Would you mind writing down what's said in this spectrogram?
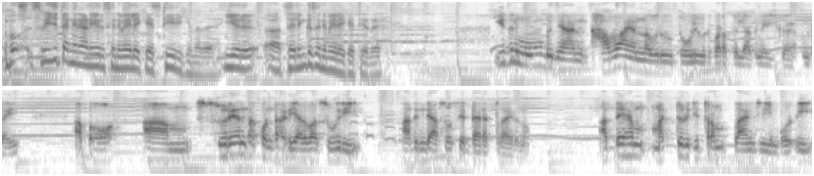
അപ്പോൾ ശ്രീജിത്ത് എങ്ങനെയാണ് ഈ ഒരു സിനിമയിലേക്ക് എത്തിയിരിക്കുന്നത്? ഈ ഒരു തെലുങ്ക് സിനിമയിലേക്ക് എത്തിയത്? ഇതിനു മുമ്പ് ഞാൻ ഹവ എന്ന ഒരു ടോളിവുഡ് പടത്തിൽ അഭിനയിക്കുക ഉണ്ടായി. അപ്പോ സുരേന്ദ്ര കൊണ്ടാടി അഥവാ സൂരി അതിന്റെ അസോസിയേറ്റ് ഡയറക്ടർ ആയിരുന്നു. അദ്ദേഹം മറ്റൊരു ചിത്രം പ്ലാൻ ചെയ്യുമ്പോൾ ഈ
